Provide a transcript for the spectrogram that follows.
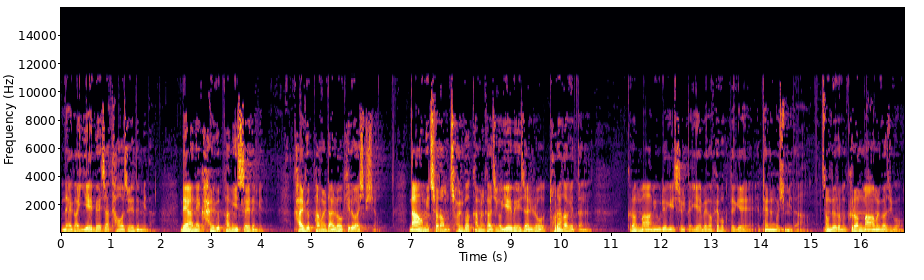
내가 예배자 다워져야 됩니다. 내 안에 갈급함이 있어야 됩니다. 갈급함을 달러 기도하십시오. 나오미처럼 절박함을 가지고 예배의 자리로 돌아가겠다는 그런 마음이 우리에게 있을 때 예배가 회복되게 되는 것입니다. 성도 여러분, 그런 마음을 가지고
